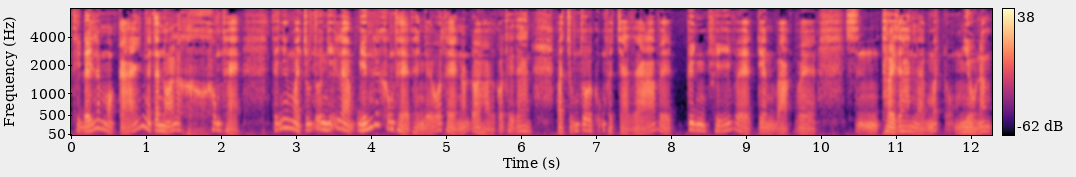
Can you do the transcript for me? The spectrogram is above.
thì đấy là một cái người ta nói là không thể thế nhưng mà chúng tôi nghĩ là biến cái không thể thành cái có thể nó đòi hỏi có thời gian và chúng tôi cũng phải trả giá về kinh phí về tiền bạc về thời gian là mất độ nhiều năm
